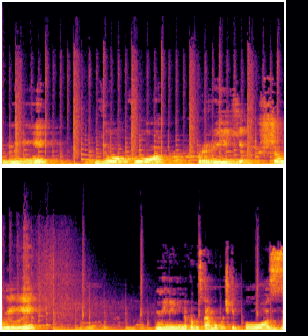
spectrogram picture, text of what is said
Ми його прийшли. Ні, ні, ні, не пропускаємо буквочки. Поз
